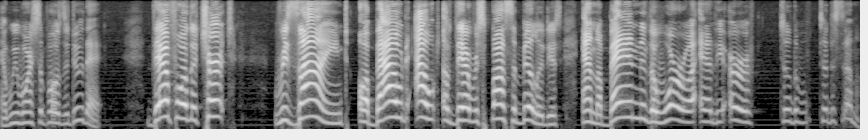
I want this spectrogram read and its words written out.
And we weren't supposed to do that. Therefore, the church resigned or bowed out of their responsibilities and abandoned the world and the earth to the, to the sinner.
